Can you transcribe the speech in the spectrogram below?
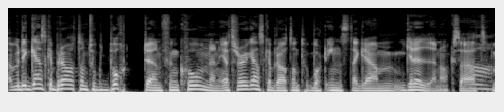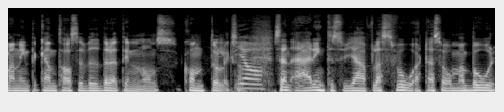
Men det är ganska bra att de tog bort den funktionen. Jag tror det är ganska bra att de tog bort Instagram-grejen också, Ja. att man inte kan ta sig vidare till någons konto liksom. Ja. Sen är det inte så jävla svårt, alltså om man bor,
